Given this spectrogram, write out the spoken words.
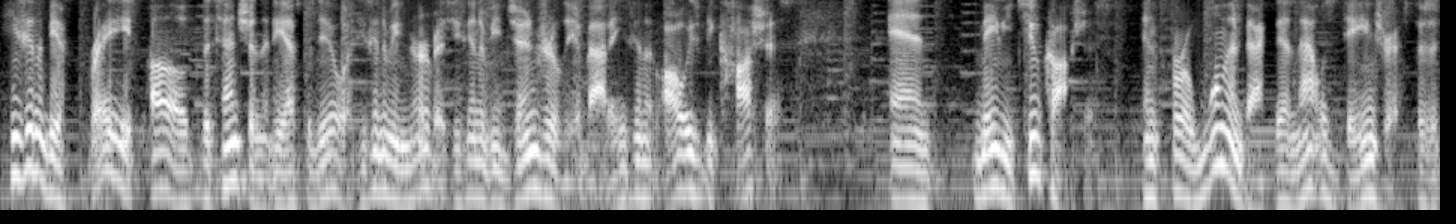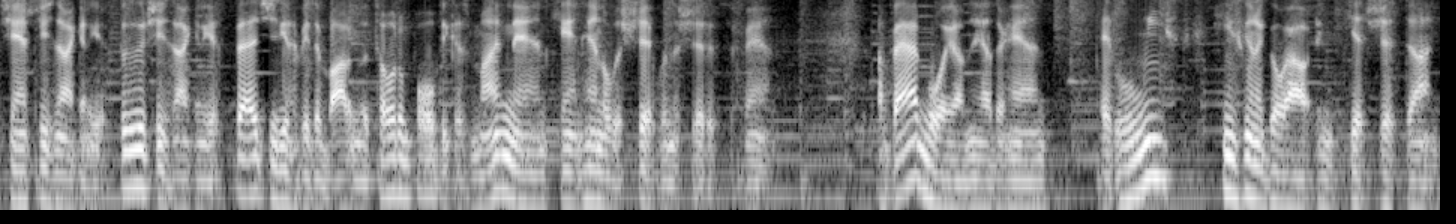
He's going to be afraid of the tension that he has to deal with. He's going to be nervous. He's going to be gingerly about it. He's going to always be cautious and maybe too cautious. And for a woman back then, that was dangerous. There's a chance she's not going to get food. She's not going to get fed. She's going to be at the bottom of the totem pole because my man can't handle the shit when the shit hits the fan. A bad boy, on the other hand, at least he's going to go out and get shit done.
